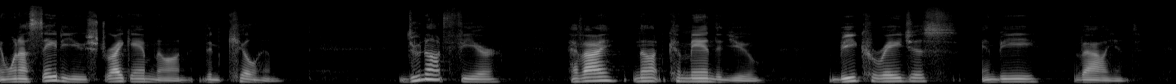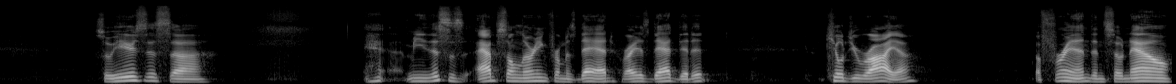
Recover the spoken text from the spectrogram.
and when I say to you, strike Amnon, then kill him. Do not fear. Have I not commanded you? Be courageous and be valiant. So here's this. Uh, I mean, this is Absalom learning from his dad, right? His dad did it. Killed Uriah, a friend, and so now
